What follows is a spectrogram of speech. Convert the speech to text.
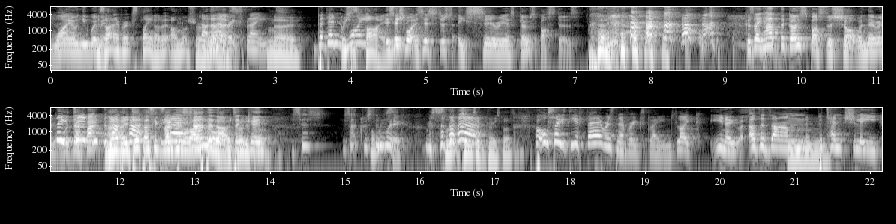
Why only women? Is that ever explained? I don't, I'm not sure. That's never explained. No. But then Which why? is fine. Is this what? Is this just a serious Ghostbusters? Because they had the Ghostbusters shot when they were in, They with their did backpack. with the Yeah, they did. That's exactly I'm what I standing thought. there, I I'm totally thinking, forgot. is this is that Kristen we- Wiig? We slipped into Ghostbusters. But also, the affair is never explained. Like you know, other than Hmm. potentially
